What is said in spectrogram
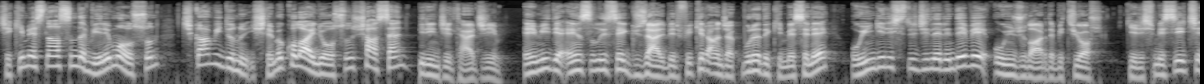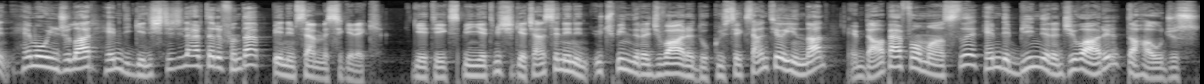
Çekim esnasında verim olsun, çıkan videonun işleme kolaylığı olsun şahsen birincil tercihim. Nvidia Ansel ise güzel bir fikir ancak buradaki mesele oyun geliştiricilerinde ve oyuncularda bitiyor. Gelişmesi için hem oyuncular hem de geliştiriciler tarafında benimsenmesi gerek. GTX 1070'i geçen senenin 3000 lira civarı 980 Ti'ından hem daha performanslı hem de 1000 lira civarı daha ucuz.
